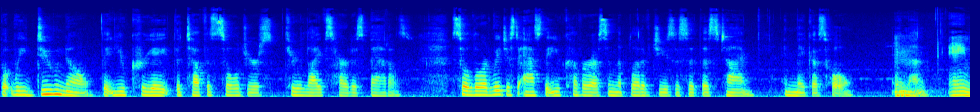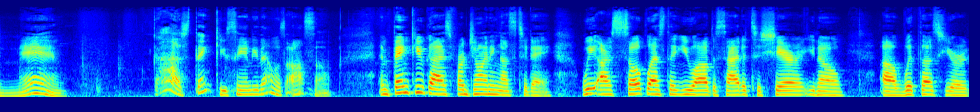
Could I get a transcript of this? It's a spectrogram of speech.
but we do know that you create the toughest soldiers through life's hardest battles. So, Lord, we just ask that you cover us in the blood of Jesus at this time and make us whole. Mm. Amen. Amen. Gosh, thank you, Sandy. That was awesome. And thank you guys for joining us today. We are so blessed that you all decided to share, you know, uh, with us your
